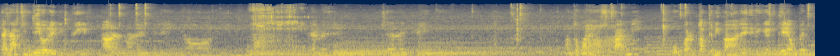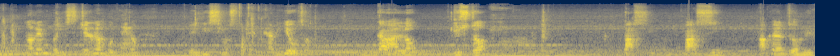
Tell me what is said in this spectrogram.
La crafting table di qui. No, non è di legno. Eh beh, cioè non è di legno. Quanto pane posso farmi? Uh, 48 di pane, che, che è un bel... Non è un bellissimo, cioè non è un bottino bellissimo, è meraviglioso. Cavallo, giusto? Passi, passi. Ok, zombie.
